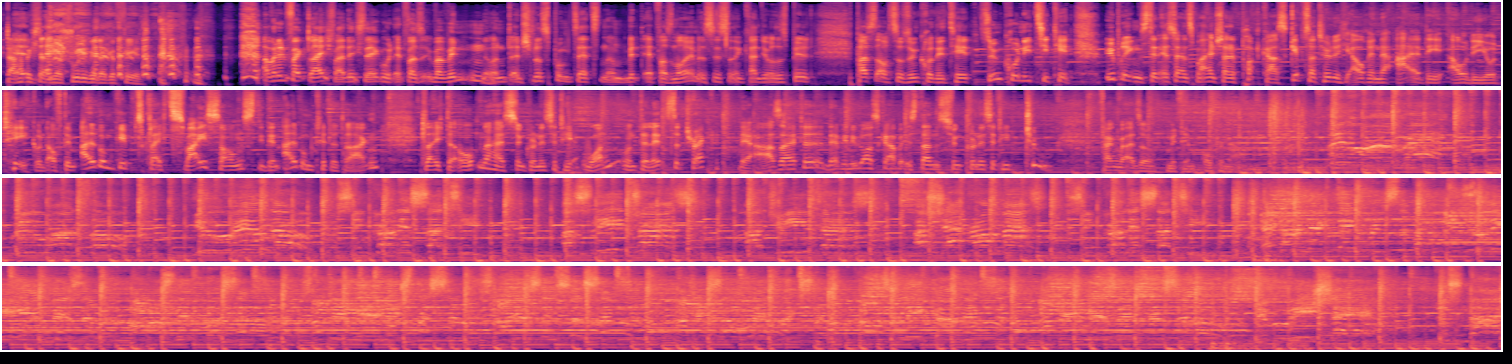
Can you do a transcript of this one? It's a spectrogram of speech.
Da habe ich dann in der Schule wieder gefehlt. Aber den Vergleich fand ich sehr gut. Etwas überwinden und einen Schlusspunkt setzen und mit etwas Neuem. Es ist ein grandioses Bild. Passt auch zur Synchronität. Synchronizität. Übrigens, den SR1 Meilensteine Podcast gibt es natürlich auch in der ARD Audiothek. Und auf dem Album gibt es gleich zwei Songs, die den Albumtitel tragen. Gleich der Opener heißt Synchronicity 1 und der letzte Track der A-Seite der Vinylausgabe ist dann Synchronicity 2. Fangen wir also mit dem Opener an.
